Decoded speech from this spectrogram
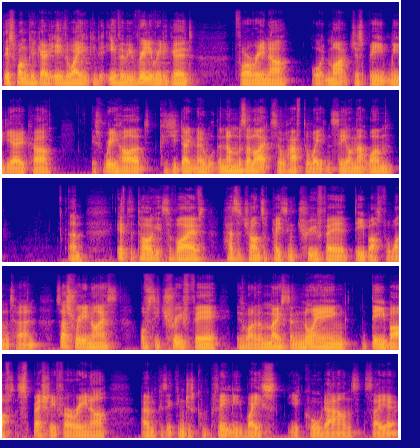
this one could go either way. It could either be really really good for arena, or it might just be mediocre. It's really hard because you don't know what the numbers are like, so we'll have to wait and see on that one. Um, if the target survives, has a chance of placing True Fear debuff for one turn. So that's really nice. Obviously, True Fear is one of the most annoying debuffs, especially for arena, because um, it can just completely waste your cooldowns. So yeah,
